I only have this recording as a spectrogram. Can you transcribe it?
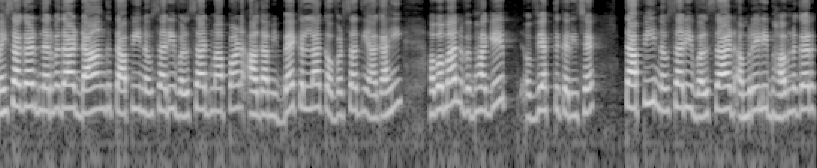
મહીસાગર, નર્મદા, ડાંગ, તાપી, નવસારી, વલસાડમાં પણ આગામી બે કલાક વરસાદની આગાહી હવામાન વિભાગે વ્યક્ત કરી છે, તાપી, નવસારી, વલસાડ, અમરેલી, ભાવનગર,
